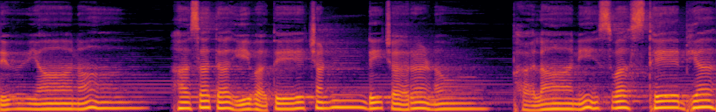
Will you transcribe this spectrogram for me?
दिव्यानां हसत इव ते चण्डिचरणौ फलानि स्वस्थेभ्यः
